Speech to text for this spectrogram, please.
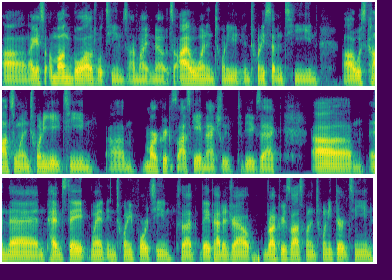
Uh, I guess among bowl eligible teams, I might note. So Iowa went in 20 in 2017. Uh, Wisconsin went in 2018. Um, Mark Richt's last game, actually, to be exact. Um, and then Penn State went in 2014, so that they've had a drought. Rutgers last one in 2013.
